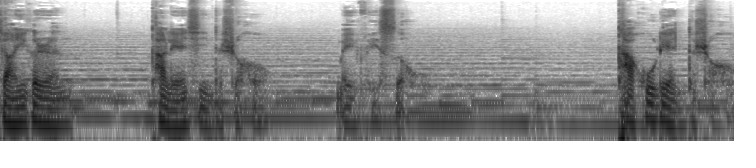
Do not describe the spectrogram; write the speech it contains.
想一个人，他联系你的时候眉飞色舞，他忽略你的时候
